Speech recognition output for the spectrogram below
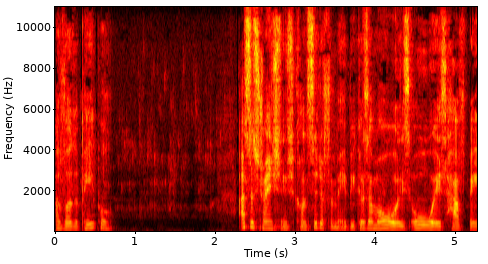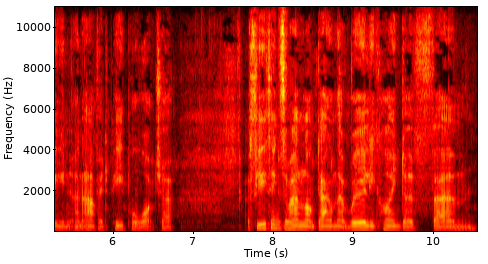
of other people. That's a strange thing to consider for me because I'm always, always have been an avid people watcher. A few things around lockdown that really kind of um,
